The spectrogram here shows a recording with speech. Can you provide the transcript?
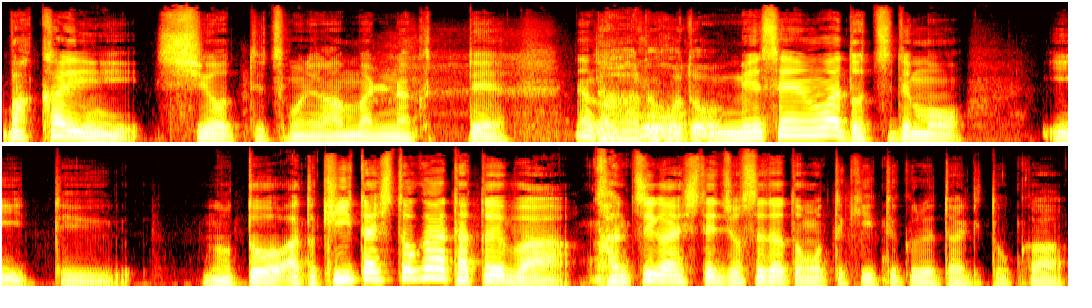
ばっかりにしようっていうつもりがあんまりなくってなんか目線はどっちでもいいっていうのとあと聞いた人が例えば勘違いして女性だと思って聞いてくれたりとか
